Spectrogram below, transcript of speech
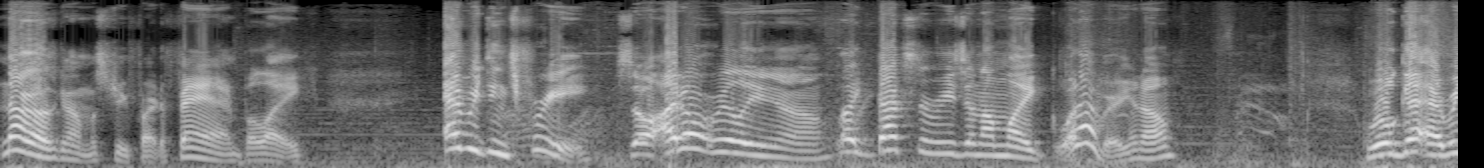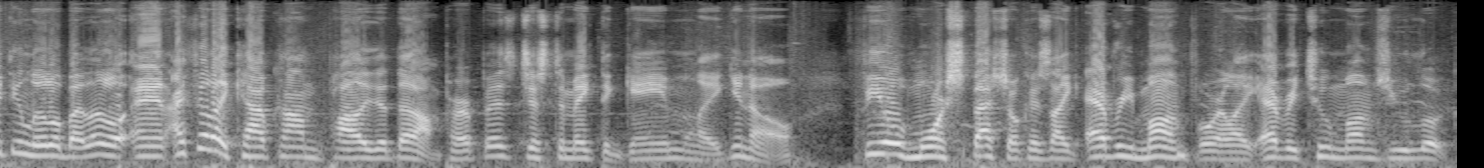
Not because I'm a Street Fighter fan, but like, everything's free. So I don't really, you know, like that's the reason I'm like, whatever, you know. We'll get everything little by little, and I feel like Capcom probably did that on purpose, just to make the game, like, you know, feel more special, because, like, every month, or, like, every two months you look...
